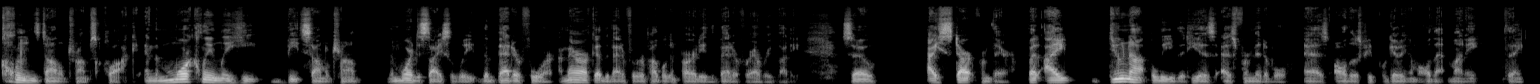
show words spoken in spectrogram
cleans Donald Trump's clock. And the more cleanly he beats Donald Trump, the more decisively, the better for America, the better for the Republican Party, the better for everybody. So I start from there. But I do not believe that he is as formidable as all those people giving him all that money think.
